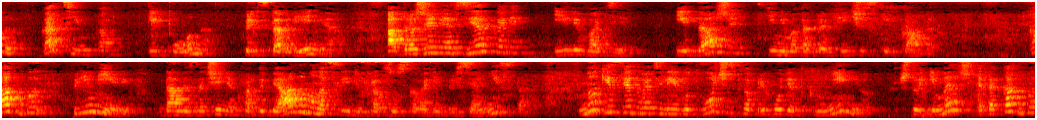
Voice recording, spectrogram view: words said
Которых картинка, икона, представление, отражение в зеркале или в воде, и даже кинематографический кадр. Как бы примерив данное значение к фортепианному наследию французского импрессиониста, многие исследователи его творчества приходят к мнению, что имидж – это как бы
